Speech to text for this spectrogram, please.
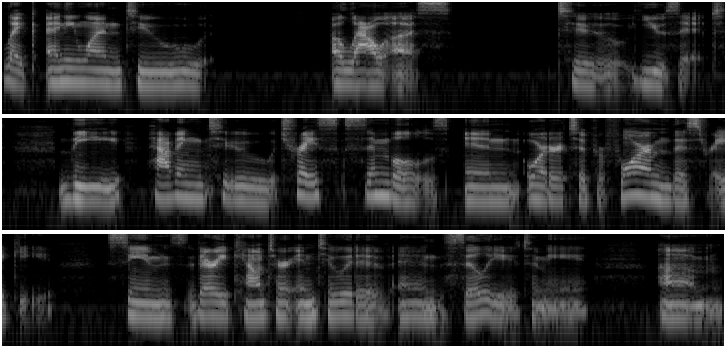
like anyone to allow us to use it. The having to trace symbols in order to perform this Reiki seems very counterintuitive and silly to me. Um,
